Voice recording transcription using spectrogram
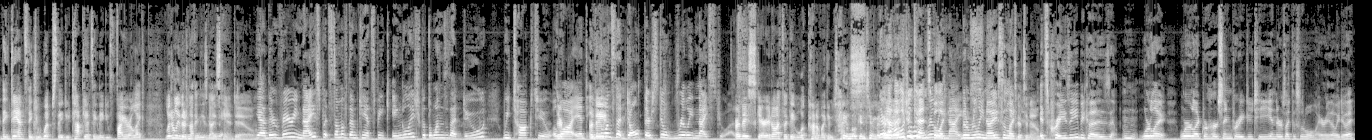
They dance. They do whips. They do tap dancing. They do fire. Like literally there's nothing these guys can't do. Yeah, they're very nice, but some of them can't speak English. But the ones that do, we talk to a They're- lot, and even they- the ones that don't, they're still really nice to us. Are they scary at all? I feel like they look kind of like intense. They look intimidating. They're Yeah, they look actually intense, but like nice. they're really nice and like good to know. It's crazy because mm, we're like we're like rehearsing for AGT, and there's like this little area that we do it.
